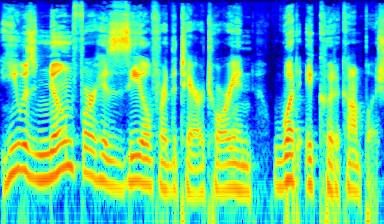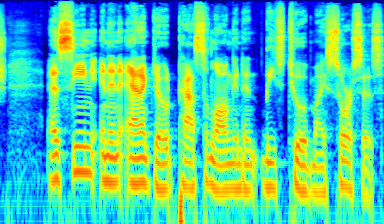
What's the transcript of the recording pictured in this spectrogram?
he was known for his zeal for the territory and what it could accomplish, as seen in an anecdote passed along in at least two of my sources.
